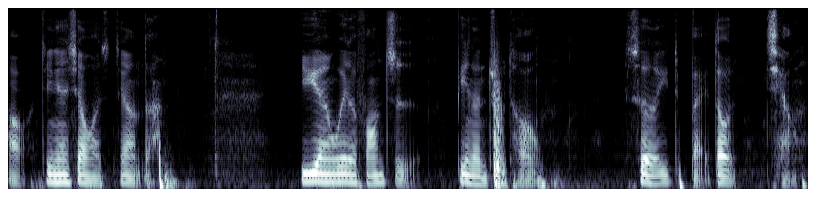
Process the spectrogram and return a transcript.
好，今天笑话是这样的：医院为了防止病人出逃，设了一百道墙。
